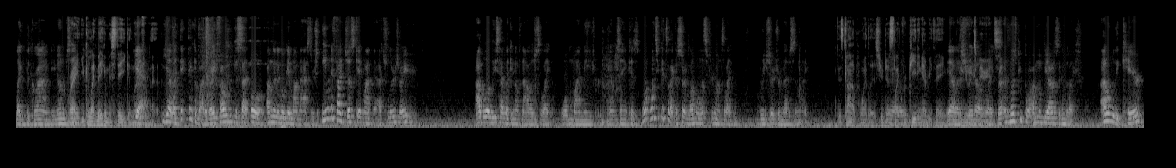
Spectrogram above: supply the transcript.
like the grind. You know what I'm saying? Right. You can like make a mistake and learn Yeah, from that. yeah. Like think, think about it, right? If I were to decide, oh, I'm gonna go get my master's, even if I just get my bachelor's, right? Mhm. I will at least have like enough knowledge to like well my major. You know what I'm saying? Because once you get to like a certain level, unless if you're going to like research or medicine, like It's kind of pointless. You're just Yeah, like like- repeating everything. yeah, like straight up, like bro, and most people, I'm gonna be honest, I'm gonna be like, I don't really care.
